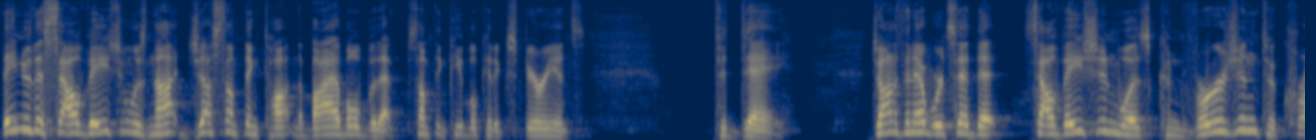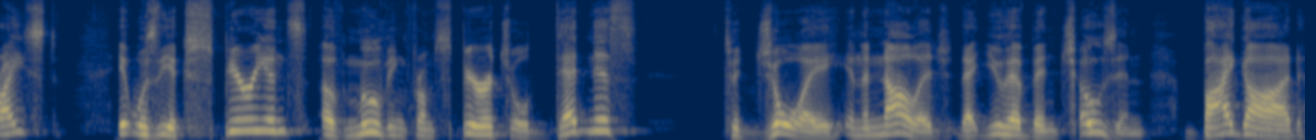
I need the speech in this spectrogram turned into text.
they knew that salvation was not just something taught in the Bible, but that something people could experience today. Jonathan Edwards said that salvation was conversion to Christ, it was the experience of moving from spiritual deadness to joy in the knowledge that you have been chosen by God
